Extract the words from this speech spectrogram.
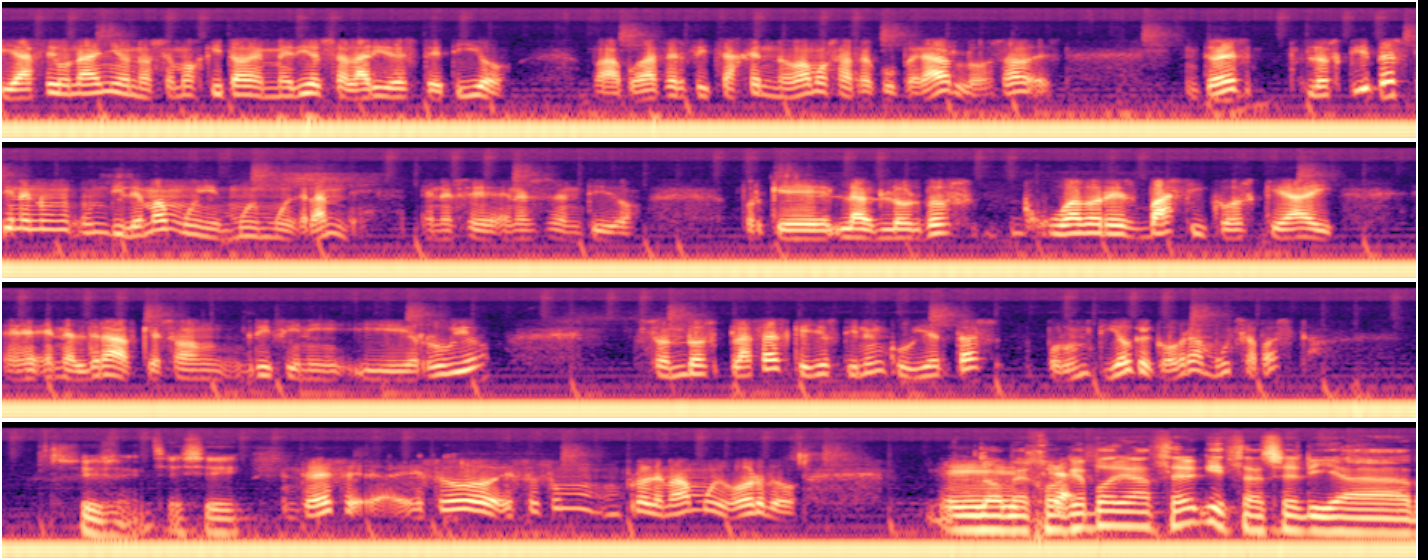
si hace un año nos hemos quitado en medio el salario de este tío para poder hacer fichajes, no vamos a recuperarlo, ¿sabes? Entonces, los Clippers tienen un, un dilema muy, muy, muy grande en ese, en ese sentido. Porque la- los dos jugadores básicos que hay eh, en el draft, que son Griffin y, y Rubio, son dos plazas que ellos tienen cubiertas por un tío que cobra mucha pasta. Sí, sí. Sí, sí. Entonces, eh, eso, eso es un, un problema muy gordo. Eh, Lo mejor o sea, que podrían hacer quizás sería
